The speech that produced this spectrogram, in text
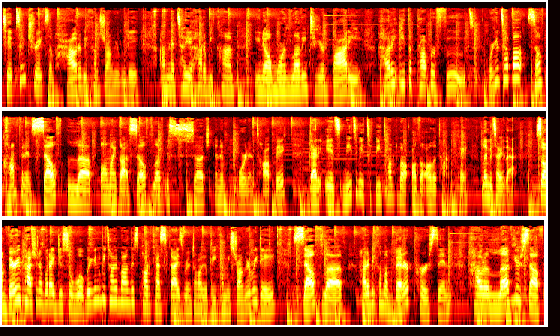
tips and tricks of how to become stronger every day. I'm going to tell you how to become, you know, more loving to your body, how to eat the proper foods. We're going to talk about self-confidence, self-love. Oh my god, self-love is such an important topic that it needs to be to be talked about all the all the time, okay? Let me tell you that. So I'm very passionate about what I do. So what we're going to be talking about in this podcast, guys, we're going to talk about becoming stronger every day, self-love, how to become a better person, how to love yourself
